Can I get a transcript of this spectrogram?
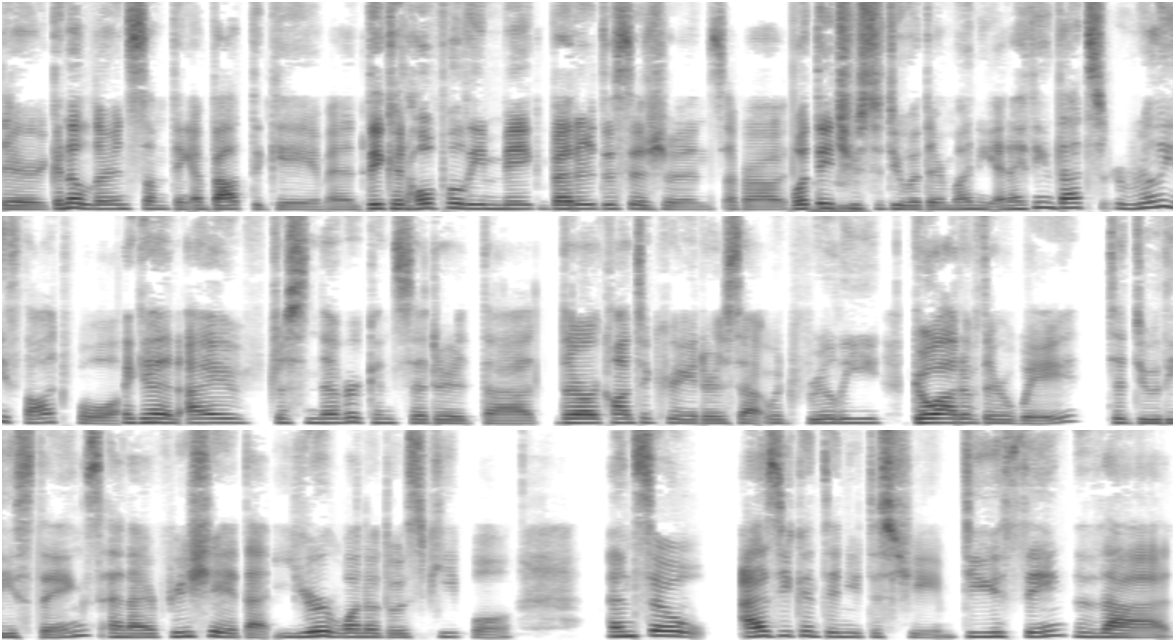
they're going to learn something about the game and they could hopefully make better decisions about what they Mhm. choose to do with their money. And I think that's really thoughtful. Again, I've just never considered that there are content creators that would really go out of their way to do these things. And I appreciate that you're one of those people. And so, as you continue to stream, do you think that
